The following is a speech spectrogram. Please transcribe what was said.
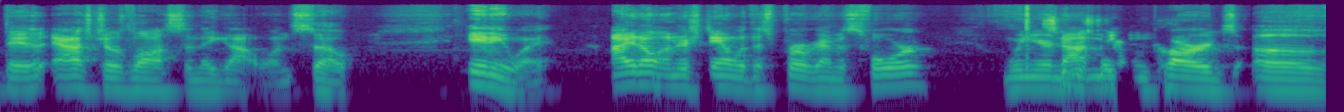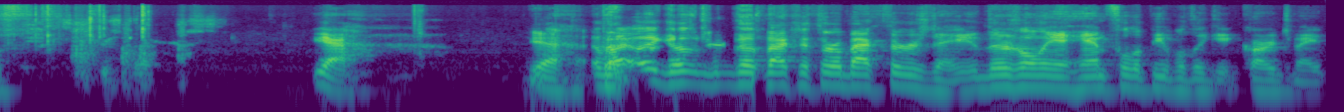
the Astros lost and they got one. So anyway, I don't understand what this program is for when you're not making cards of yeah. Yeah, But- it goes, goes back to Throwback Thursday. There's only a handful of people that get cards made.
